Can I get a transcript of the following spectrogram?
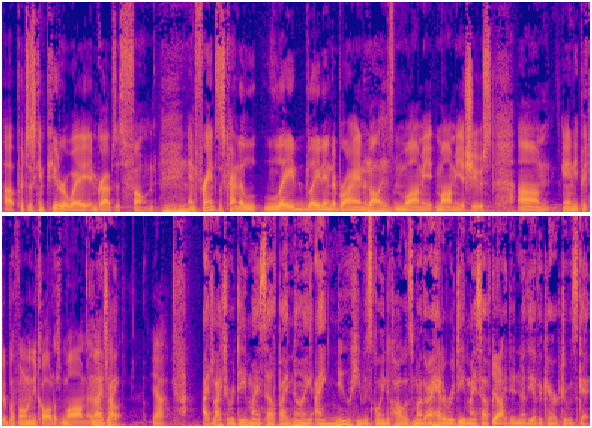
uh, puts his computer away, and grabs his phone. And Frances kind of laid laid into Brian about his mommy mommy issues, um, and he picked up the phone and he called his mom. And, And that's how, yeah. I'd like to redeem myself by knowing I knew he was going to call his mother. I had to redeem myself because Yeah. I didn't know the other character was gay.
